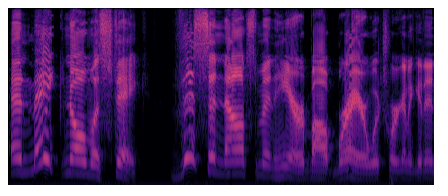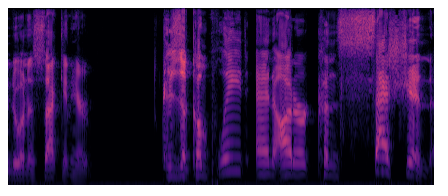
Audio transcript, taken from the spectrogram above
and make no mistake, this announcement here about Breyer, which we're going to get into in a second here, is a complete and utter concession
